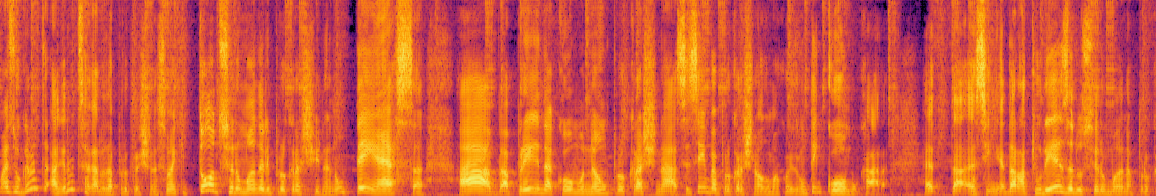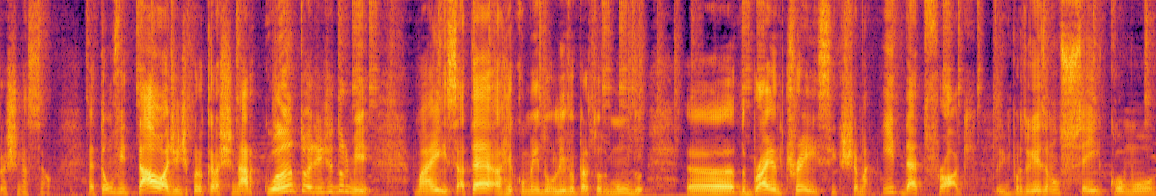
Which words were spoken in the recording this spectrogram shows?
Mas grande, a grande sacada da procrastinação é que todo ser humano ele procrastina. Não tem essa. Ah, aprenda como não procrastinar. Você sempre vai procrastinar alguma coisa. Não tem como, cara. É, tá, assim, é da natureza do ser humano a procrastinação. É tão vital a gente procrastinar quanto a gente dormir. Mas até recomendo um livro para todo mundo uh, do Brian Tracy que chama Eat That Frog. Em português eu não sei como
